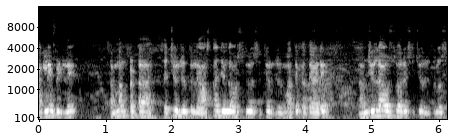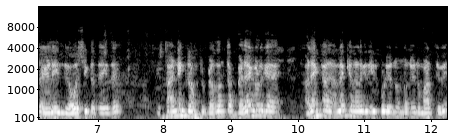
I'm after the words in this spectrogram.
ಆಗಲೇ ಬಿಡಲಿ. ಸಂಬಂಧಪಟ್ಟ ಸಚಿವರ ಜೊತೆ ಹಾಸನ ಜಿಲ್ಲಾ ಉಸ್ತುವಾರಿ ಸಚಿವರ ಜೊತೆ ಮಾತುಕತೆ ಆಡಿ, ನಮ್ಮ ಜಿಲ್ಲಾ ಉಸ್ತುವಾರಿ ಸಚಿವರ ಜೊತೆ ಸಹ ಹೇಳಿ ಇಲ್ಲಿ ಅವಶ್ಯಕತೆ ಇದೆ. ಸ್ಟ್ಯಾಂಡಿಂಗ್ ಕ್ರಾಫ್ಟ್ ಬೆಳೆದಂಥ ಬೆಳೆಗಳಿಗೆ ಹಳೆ ಕಾಲ ಹಳೆ ಕೆನಾಲಿಗೆ ನೀರು ಕೊಡಿ ಅನ್ನೋ ನೀನು ಮಾಡ್ತೀವಿ.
